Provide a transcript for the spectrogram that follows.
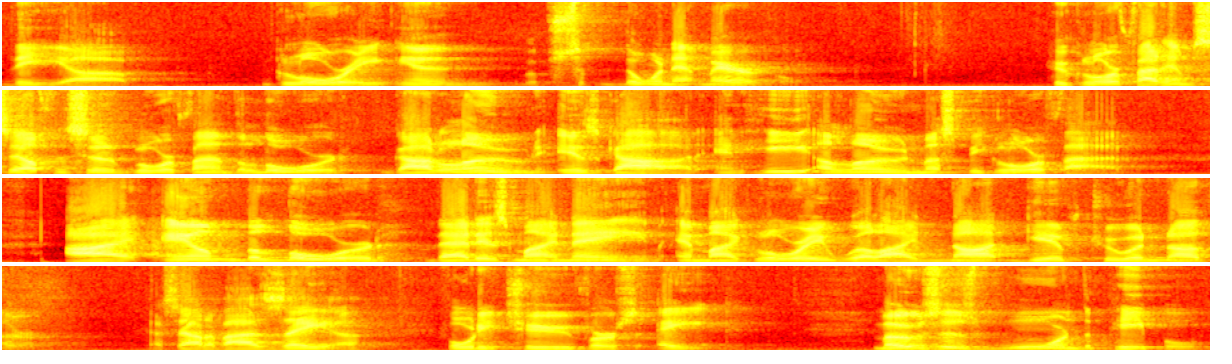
the uh, glory in doing that miracle. Who glorified himself instead of glorifying the Lord, God alone is God, and he alone must be glorified. I am the Lord, that is my name, and my glory will I not give to another. That's out of Isaiah 42, verse 8. Moses warned the people,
